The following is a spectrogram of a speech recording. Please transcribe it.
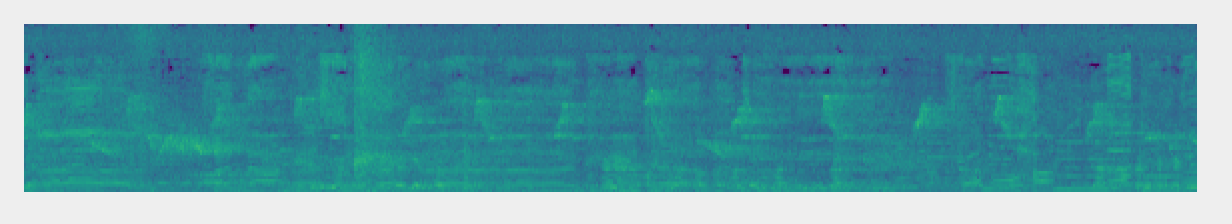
Dan. Kan yang terjadi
